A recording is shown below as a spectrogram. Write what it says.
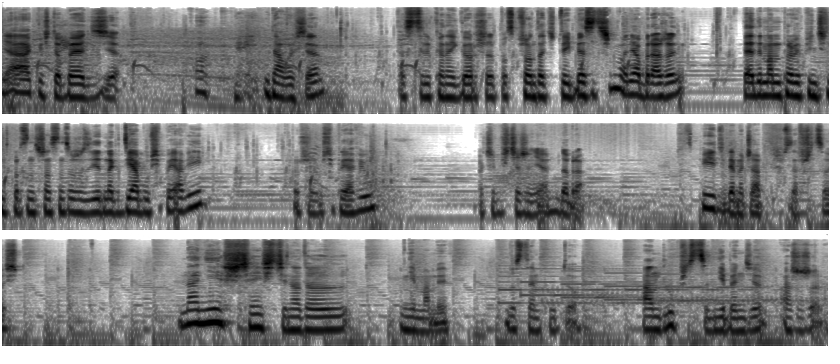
jakoś to będzie. Okej, udało się. Teraz tylko najgorsze, posprzątać tutaj bez otrzymania obrażeń. Wtedy mamy prawie 50% szans na to, że jednak diabeł się pojawi. Proszę, żeby się pojawił. Oczywiście, że nie. Dobra. Speed, damage up, zawsze coś. Na nieszczęście nadal nie mamy dostępu do handlu, przez co nie będzie aż żela.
